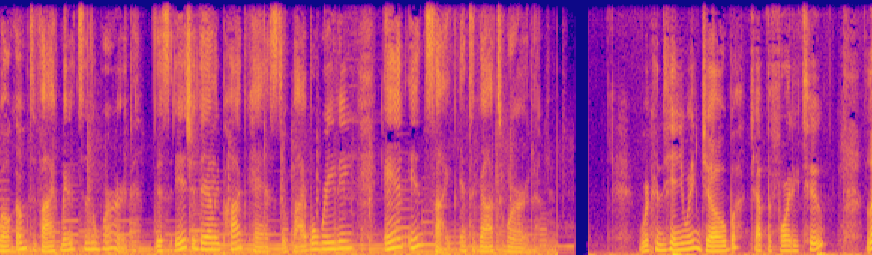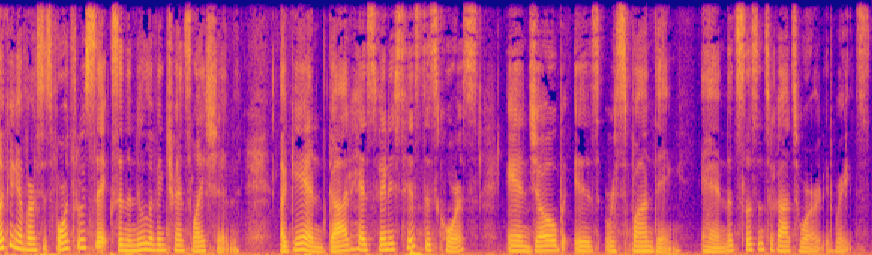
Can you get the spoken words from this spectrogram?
Welcome to Five Minutes in the Word. This is your daily podcast of Bible reading and insight into God's Word. We're continuing Job chapter 42, looking at verses 4 through 6 in the New Living Translation. Again, God has finished his discourse and Job is responding. And let's listen to God's Word. It reads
